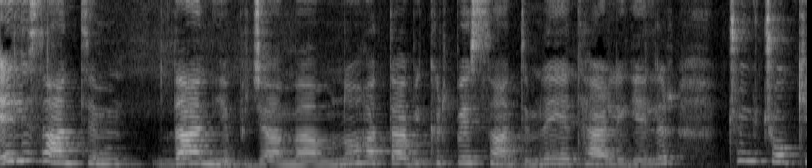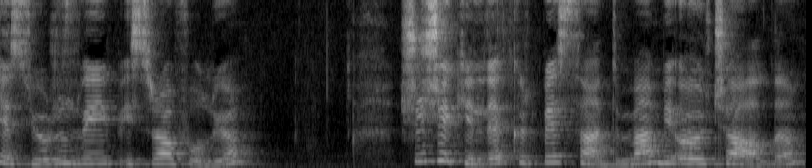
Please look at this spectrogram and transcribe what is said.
50 santimden yapacağım ben bunu. Hatta bir 45 santimde yeterli gelir. Çünkü çok kesiyoruz ve ip israf oluyor. Şu şekilde 45 santim ben bir ölçü aldım.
